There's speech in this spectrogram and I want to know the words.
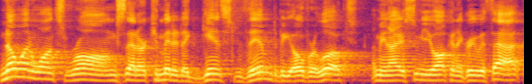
No one wants wrongs that are committed against them to be overlooked. I mean, I assume you all can agree with that.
